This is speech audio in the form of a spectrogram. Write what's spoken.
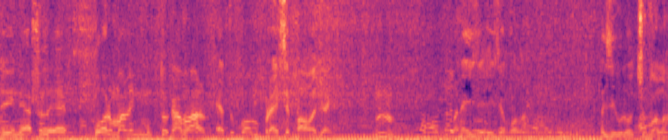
যে এনে আসলে ফরমালিন মুক্ত খাবার এত কম প্রাইসে পাওয়া যায়। হুম? মানে এই যে এই যে কলা, এই যেগুলো হচ্ছে কলা।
